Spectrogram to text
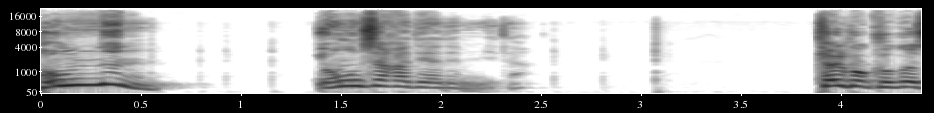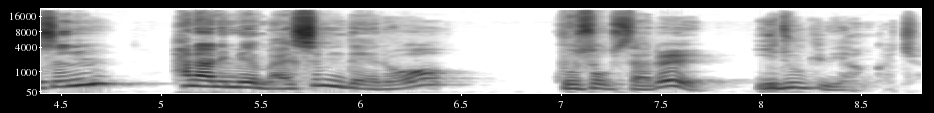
돕는 용사가 되어야 됩니다. 결국 그것은 하나님의 말씀대로 구속사를 이루기 위한 거죠.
